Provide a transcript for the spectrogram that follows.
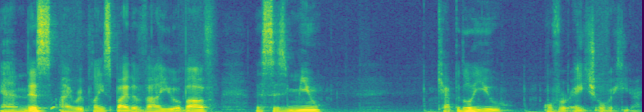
And this I replace by the value above. This is mu capital U over H over here.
